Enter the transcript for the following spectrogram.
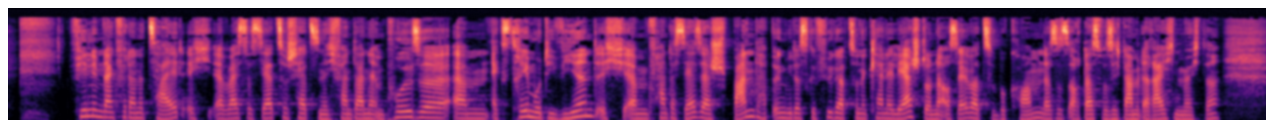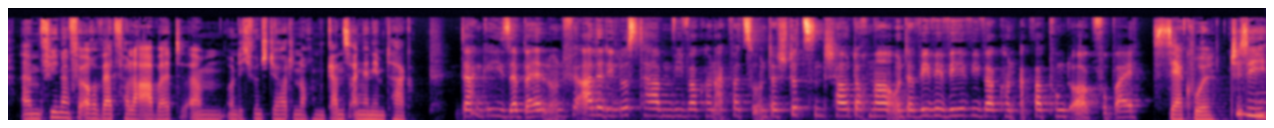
Vielen lieben Dank für deine Zeit. Ich äh, weiß das sehr zu schätzen. Ich fand deine Impulse ähm, extrem motivierend. Ich ähm, fand das sehr, sehr spannend. Habe irgendwie das Gefühl gehabt, so eine kleine Lehrstunde auch selber zu bekommen. Das ist auch das, was ich damit erreichen möchte. Ähm, vielen Dank für eure wertvolle Arbeit ähm, und ich wünsche dir heute noch einen ganz angenehmen Tag. Danke, Isabel. Und für alle, die Lust haben, Viva Con Aqua zu unterstützen, schaut doch mal unter www.vivaconaqua.org vorbei. Sehr cool. Tschüssi.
